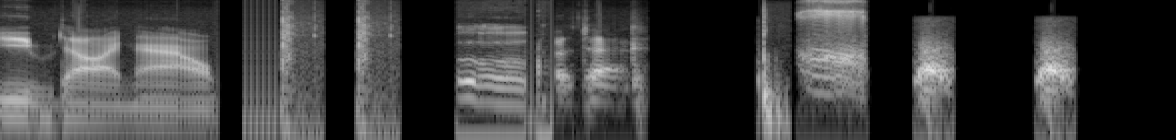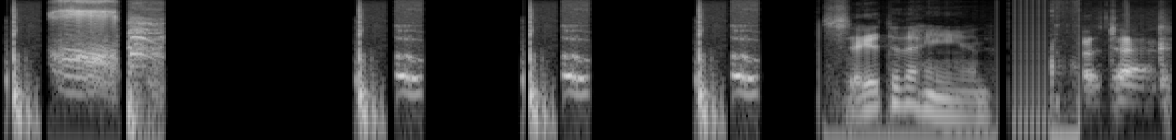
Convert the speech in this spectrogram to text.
You die now. attack. Say it to the hand. Attack.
